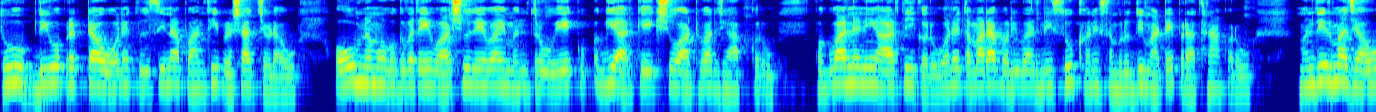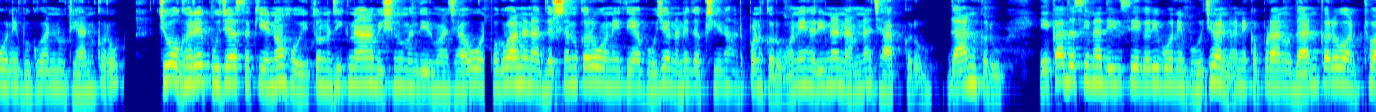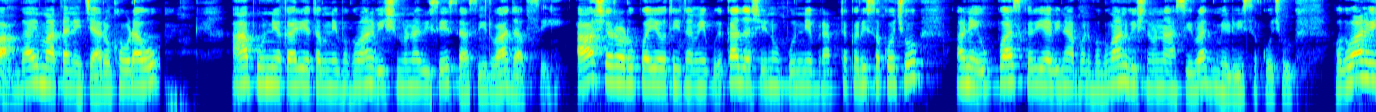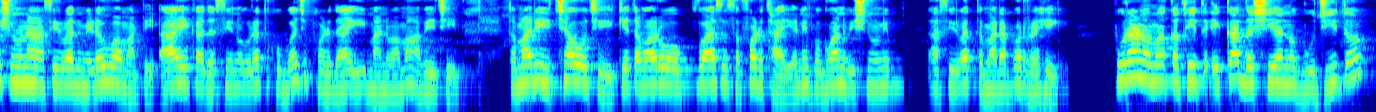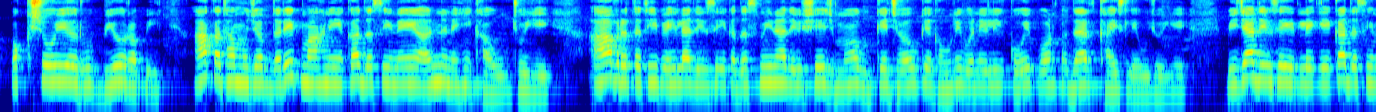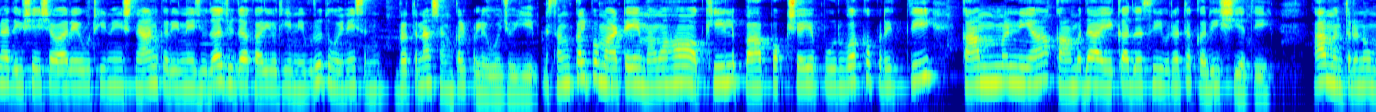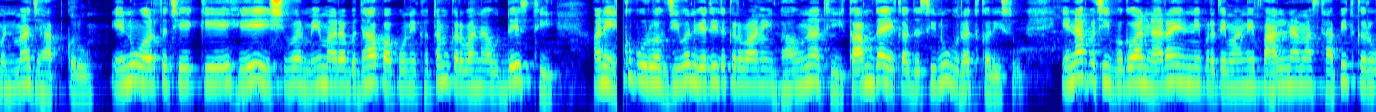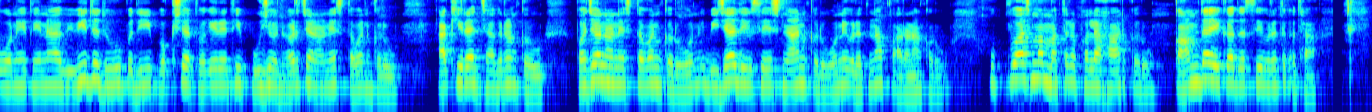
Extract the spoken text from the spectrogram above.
ધૂપ, દીવો પ્રગટાવો અને તુલસીના પાનથી પ્રસાદ ચડાવો ઓમ નમો ભગવતે વાસુદેવાય મંત્રો એક અગિયાર કે એકસો આઠ વાર જાપ કરો. ભગવાનની આરતી કરો અને તમારા પરિવારની સુખ અને સમૃદ્ધિ માટે પ્રાર્થના કરો. મંદિરમાં જાઓ અને ભગવાનનું ધ્યાન કરો. જો ઘરે પૂજા શક્ય ન હોય તો નજીકના વિષ્ણુ મંદિરમાં જાઓ. ભગવાનના દર્શન કરો અને ત્યાં ભોજન અને દક્ષિણા અર્પણ કરો અને હરિના નામના જાપ કરો. દાન કરો. એકાદશીના દિવસે ગરીબોને ભોજન અને કપડાનું દાન કરો અથવા ગાય માતાને ચારો ખવડાવો. આ પુણ્ય કાર્ય તમને ભગવાન વિષ્ણુના વિશેષ આશીર્વાદ આપશે. આ સરળ ઉપાયોથી તમે એકાદશીનું પુણ્ય પ્રાપ્ત કરી શકો છો અને ઉપવાસ કર્યા વિના પણ ભગવાન વિષ્ણુના આશીર્વાદ મેળવી શકો છો. ભગવાન વિષ્ણુના આશીર્વાદ મેળવવા માટે આ એકાદશીનું વ્રત ખૂબ જ ફળદાયી માનવામાં આવે છે. તમારી ઈચ્છાઓ છે કે તમારો ઉપવાસ સફળ થાય અને ભગવાન વિષ્ણુની આશીર્વાદ તમારા પર રહે. પુરાણોમાં કથિત એકાદશિયાનો ભૂજિત પક્ષોએ રૂભ્યો રપી. આ કથા મુજબ દરેક માહની એકાદશીને અન્ન નહીં ખાવું જોઈએ. આ વ્રતથી પહેલા દિવસે એકાદશમીના દિવસે જ મગ કે જવ કે ઘઉંની બનેલી કોઈ પણ પદાર્થ ખાઈશ લેવું જોઈએ. બીજા દિવસે એટલે કે એકાદશીના દિવસે સવારે ઉઠીને સ્નાન કરીને જુદા જુદા કાર્યોથી નિવૃત્ત હોઈને વ્રતના સંકલ્પ લેવો જોઈએ. સંકલ્પ માટે મમઃ, અખિલ પાપક્ષય પૂર્વક પ્રીતિ, કામન્યા, કામદા એકાદશી વ્રત કરીશ્યતે. આ મંત્રનો મનમાં જાપ કરો. એનું અર્થ છે કે, હે ઈશ્વર, મેં મારા બધા પાપોને ખતમ કરવાના ઉદ્દેશથી અને સુખપૂર્વક જીવન વ્યતીત કરવાની ભાવનાથી કામદા એકાદશીનું વ્રત કરીશું. એના પછી ભગવાન નારાયણની પ્રતિમાને પાલનામાં સ્થાપિત કરવું અને તેના વિવિધ ધૂપ, દીપ, અક્ષત વગેરેથી પૂજન, અર્ચન અને સ્તવન કરવું આખી રાત જાગરણ કરવું ભજન અને સ્તવન કરવું અને બીજા દિવસે સ્નાન કરવું અને વ્રતના પારણા કરવું ઉપવાસમાં માત્ર ફલાહાર કરો. કામદા એકાદશી વ્રત કથા.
